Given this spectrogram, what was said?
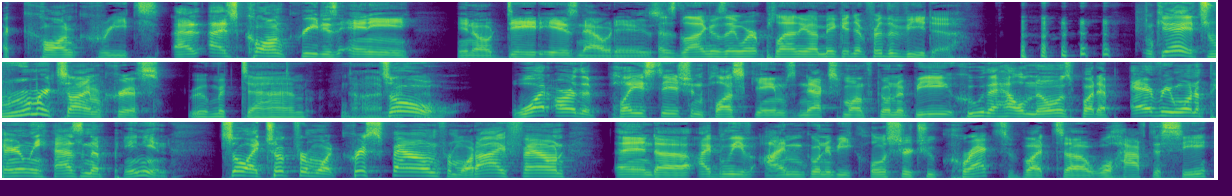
a concrete as, as concrete as any you know date is nowadays. As long as they weren't planning on making it for the Vita. okay, it's rumor time, Chris. Rumor time. No, so what are the PlayStation Plus games next month going to be? Who the hell knows? But everyone apparently has an opinion. So I took from what Chris found, from what I found, and uh, I believe I'm going to be closer to correct, but uh, we'll have to see.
